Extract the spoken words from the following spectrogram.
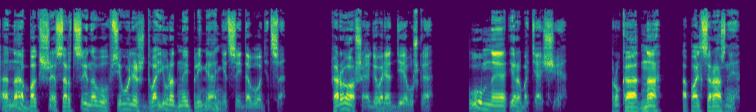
«Она Бакше Сарцинову всего лишь двоюродной племянницей доводится. Хорошая, — говорят, девушка, умная и работящая». «Рука одна, а пальцы разные»,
